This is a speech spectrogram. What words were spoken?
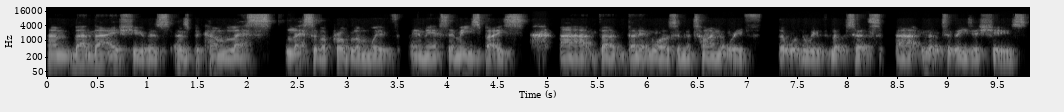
Um, that that issue has has become less less of a problem with in the SME space uh, than, than it was in the time that we've that we've looked at uh, looked at these issues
